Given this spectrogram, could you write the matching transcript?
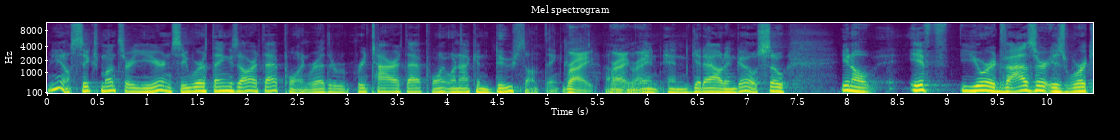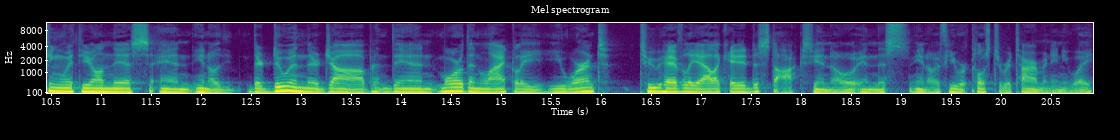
you know, six months or a year and see where things are at that point. Rather retire at that point when I can do something. Right, um, right, right. And, and get out and go. So, you know, if your advisor is working with you on this and, you know, they're doing their job, then more than likely you weren't too heavily allocated to stocks, you know, in this, you know, if you were close to retirement anyway,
